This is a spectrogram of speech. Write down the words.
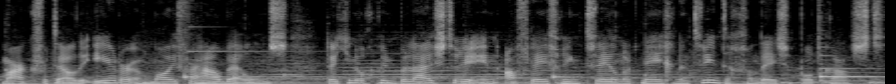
Mark vertelde eerder een mooi verhaal bij ons dat je nog kunt beluisteren in aflevering 229 van deze podcast.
